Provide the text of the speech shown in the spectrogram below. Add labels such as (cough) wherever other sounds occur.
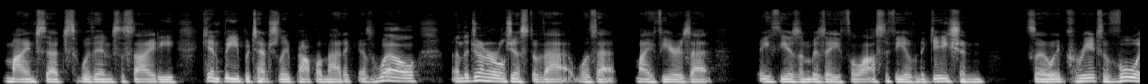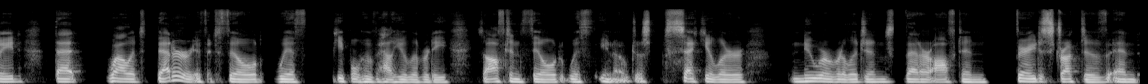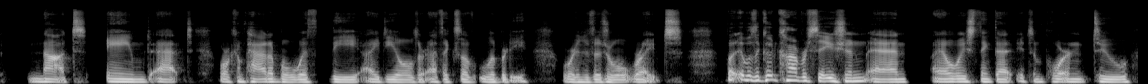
mindsets within society can be potentially problematic as well. And the general gist of that was that my fear is that atheism is a philosophy of negation so it creates a void that, while it's better if it's filled with people who value liberty, it's often filled with, you know, just secular, newer religions that are often very destructive and not aimed at or compatible with the ideals or ethics of liberty or individual rights. But it was a good conversation, and I always think that it's important to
